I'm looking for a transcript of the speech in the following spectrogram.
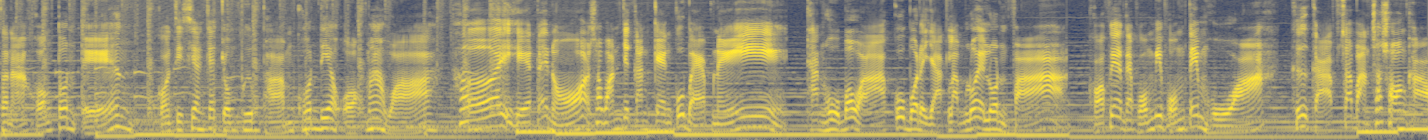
สนาของต้นเอง ก่อนที่เสี่ยงจะจมพึมผามคนเดียวออกมาหวาเฮ้ยเหตุได้หนอสวรรค์จะกันแกงกูแบบนี้ ท่านหูบ่ว่ากูบ่ได้อยากลำรวยล้นฟ้า ขอเพียงแต่ผมมีผมเต็มหัว คือกาบสะบันสะชองเขา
